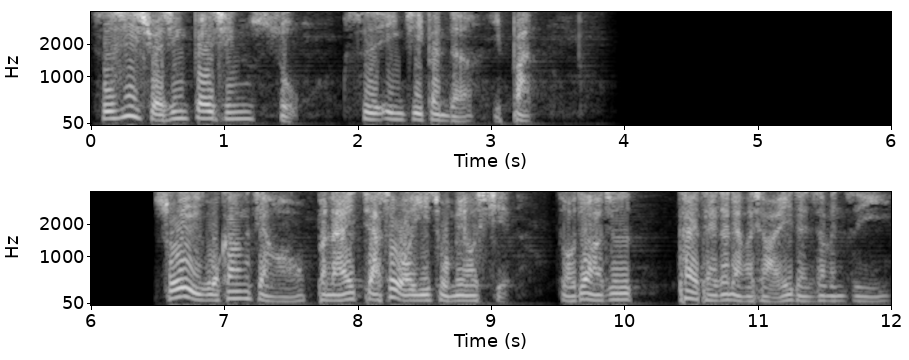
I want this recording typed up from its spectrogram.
直系血亲非亲属。是应继分的一半，所以我刚刚讲哦，本来假设我遗嘱没有写走掉，就是太太跟两个小孩一人三分之一，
